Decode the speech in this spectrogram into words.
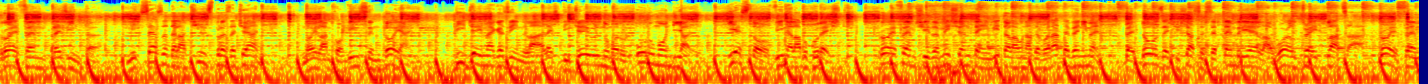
ProFM prezintă. Mixează de la 15 ani. Noi l-am convins în 2 ani. DJ Magazine l-a ales DJ-ul numărul 1 mondial. Tiesto vine la București. ProFM și The Mission te invită la un adevărat eveniment. Pe 26 septembrie la World Trade Plaza. ProFM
